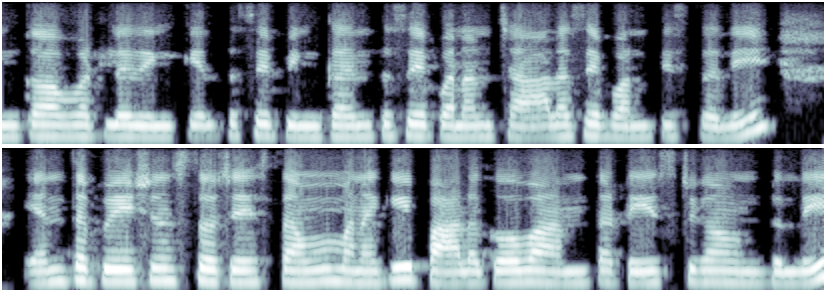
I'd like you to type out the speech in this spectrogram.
ఇంకా అవ్వట్లేదు ఇంకెంతసేపు ఇంకా ఎంతసేపు అని చాలాసేపు అనిపిస్తుంది. ఎంత పేషెన్స్తో చేస్తామో మనకి పాలకోవా అంత టేస్ట్గా ఉంటుంది.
